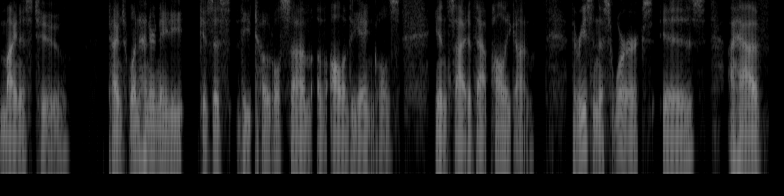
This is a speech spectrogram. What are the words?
minus 2 times 180 gives us the total sum of all of the angles inside of that polygon. The reason this works is I have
